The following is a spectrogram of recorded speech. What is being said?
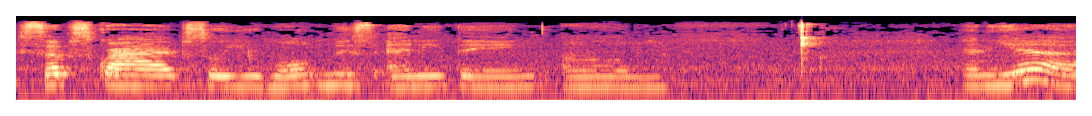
subscribe so you won't miss anything. Um, and yeah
